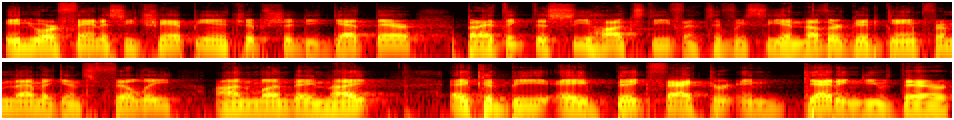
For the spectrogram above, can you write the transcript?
in your fantasy championship should you get there. But I think the Seahawks defense, if we see another good game from them against Philly on Monday night, it could be a big factor in getting you there,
